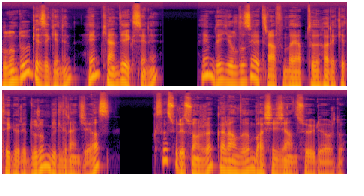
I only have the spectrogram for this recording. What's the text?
Bulunduğu gezegenin hem kendi ekseni hem de yıldızı etrafında yaptığı harekete göre durum bildiren cihaz, kısa süre sonra karanlığın başlayacağını söylüyordu.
